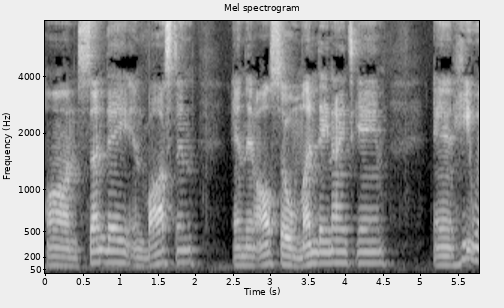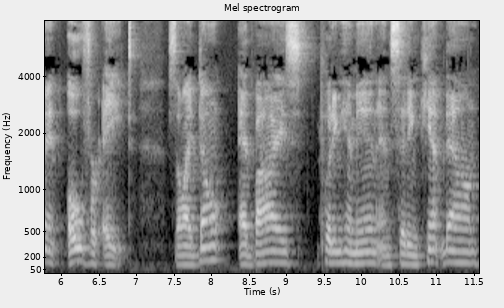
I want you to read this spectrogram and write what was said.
on Sunday in Boston and then also Monday night's game, and he went over 8. So I don't advise putting him in and setting Kemp down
